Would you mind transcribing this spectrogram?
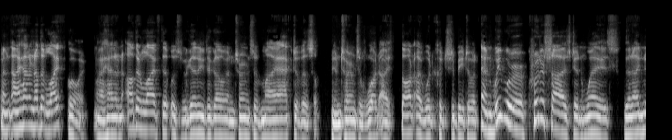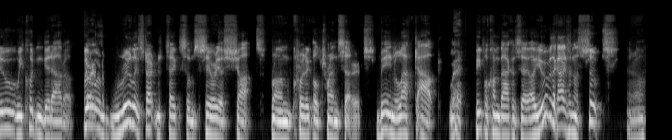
And I had another life going. I had another life that was beginning to go in terms of my activism in terms of what I thought I would could should be doing. And we were criticized in ways that I knew we couldn't get out of. We were really starting to take some serious shots from critical trendsetters, being left out. Right. People come back and say, Oh, you were the guys in the suits, you know.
